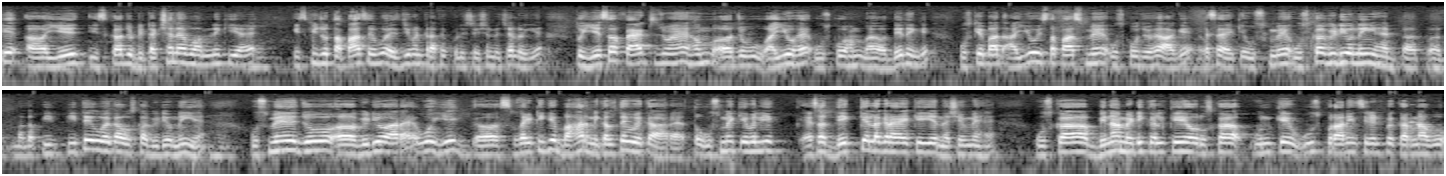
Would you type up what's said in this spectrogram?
कि अ, ये इसका जो डिटेक्शन है वो हमने किया है इसकी जो तपास है वो S one traffic police station में चल रही है तो ये सब फैक्ट्स जो हैं हम अ, जो आईओ है उसको हम अ, दे देंगे उसके बाद आईओ इस तपास में उसको जो है आगे ऐसा है कि उसमें उसका वीडियो नहीं है अ, अ, मतलब पी, पीते हुए का उसका वीडियो नहीं है उसमें जो अ, वीडियो आ रहा है वो ये अ, सोसाइटी के बाहर निकलते हुए का आ रहा है तो उसमें केवल ये ऐसा देख के लग रहा है कि ये नशे में है उसका बिना मेडिकल के और उसका उनके उस पुराने इंसिडेंट पे करना वो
